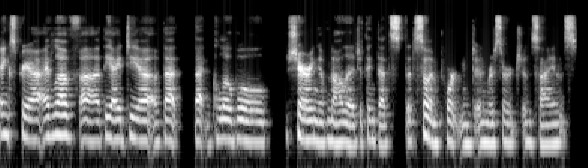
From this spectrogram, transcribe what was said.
Thanks, Priya. I love uh, the idea of that that global sharing of knowledge. I think that's that's so important in research and science.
